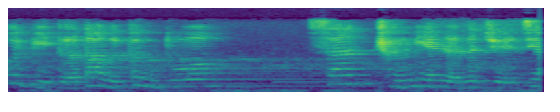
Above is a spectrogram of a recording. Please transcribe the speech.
会比得到的更多。三成年人的绝交，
